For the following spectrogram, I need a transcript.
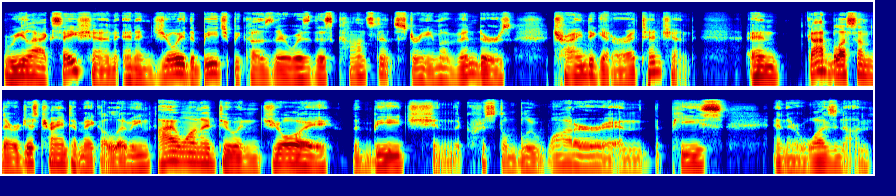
relaxation and enjoy the beach because there was this constant stream of vendors trying to get our attention. And God bless them, they were just trying to make a living. I wanted to enjoy the beach and the crystal blue water and the peace, and there was none.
